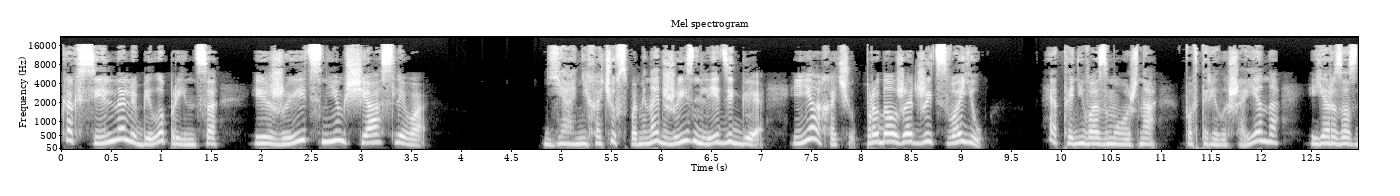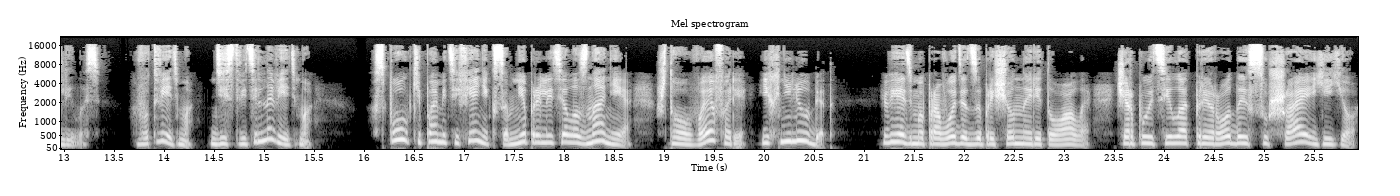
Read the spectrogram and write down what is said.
как сильно любила принца, и жить с ним счастливо». «Я не хочу вспоминать жизнь леди Г. Я хочу продолжать жить свою». «Это невозможно», — повторила Шаяна, и я разозлилась. «Вот ведьма, действительно ведьма. С полки памяти Феникса мне прилетело знание, что в Эфоре их не любят. Ведьмы проводят запрещенные ритуалы, черпают силы от природы, иссушая ее.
